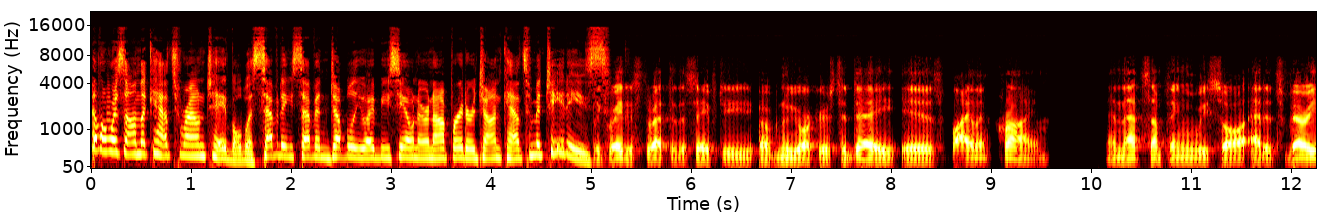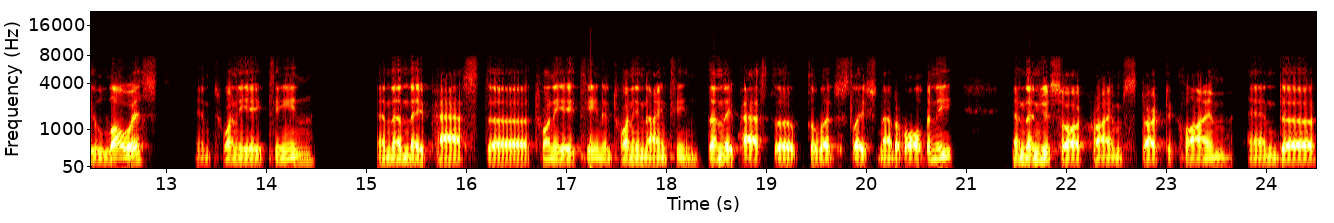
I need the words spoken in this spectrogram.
Miller was on the Cats Roundtable with 77 WABC owner and operator John Catsimatidis. The greatest threat to the safety of New Yorkers today is violent crime and that's something we saw at its very lowest in 2018. And then they passed uh, 2018 and 2019. Then they passed the, the legislation out of Albany. And then you saw crime start to climb. And uh,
